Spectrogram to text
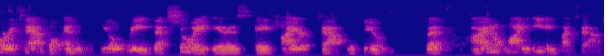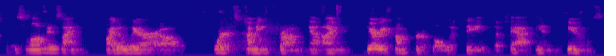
For example, and you'll read that soy is a higher fat legume, but I don't mind eating my fat as long as I'm quite aware of where it's coming from and I'm very comfortable with the, the fat in legumes.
